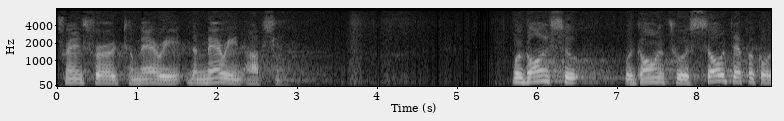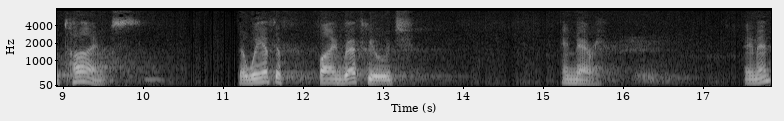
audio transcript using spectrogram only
transferred to Mary the Marian option. We're going through, we're going through so difficult times that we have to find refuge in Mary. Amen?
